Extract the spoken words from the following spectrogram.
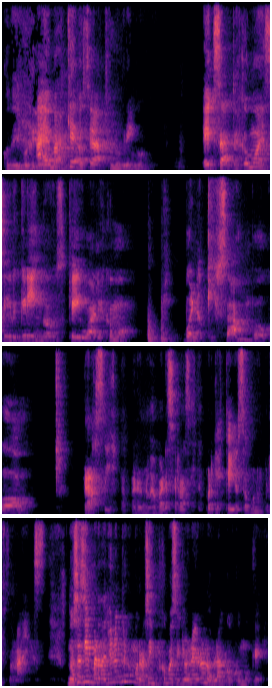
Cuando digo gente Además que, o sea, son los gringos. exacto, es como decir gringos, que igual es como, bueno, quizás un poco racista, pero no me parece racista porque es que ellos son unos personajes. No sé si en verdad yo no entré como racismo, es como decir los negros y los blancos, como que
